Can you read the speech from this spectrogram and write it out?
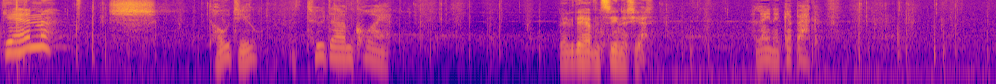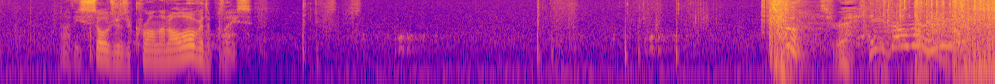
Again? Shh. Told you. It's too damn quiet. Maybe they haven't seen us yet. Elena, get back. Oh, these soldiers are crawling all over the place. That's right. Coming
